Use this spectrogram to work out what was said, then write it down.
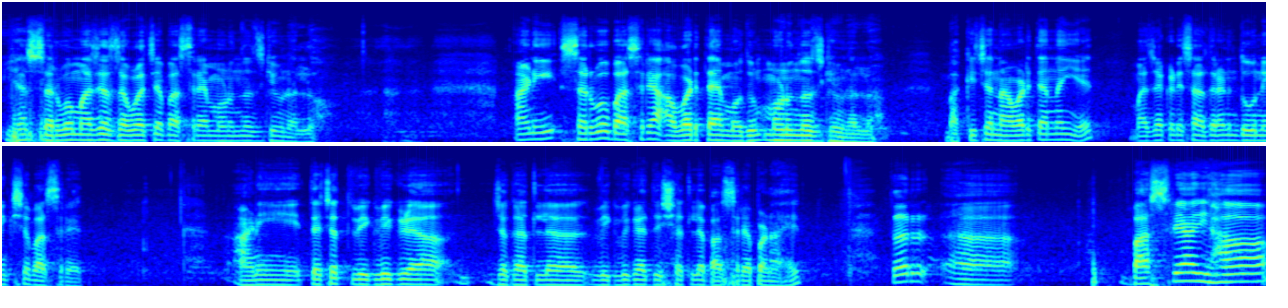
ह्या सर्व माझ्या जवळच्या बासऱ्या म्हणूनच घेऊन आलो. आणि सर्व बासऱ्या आवडत्या मधून म्हणूनच घेऊन आलो. बाकीच्या नावडत्या नाही आहेत माझ्याकडे साधारण दोन एकशे बासऱ्या आहेत. आणि त्याच्यात वेगवेगळ्या जगातल्या वेगवेगळ्या देशातल्या बासऱ्या पण आहेत. तर बासऱ्या ह्या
